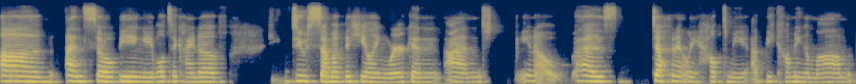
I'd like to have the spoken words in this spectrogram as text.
Um, and so being able to kind of do some of the healing work and and you know has definitely helped me becoming a mom.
